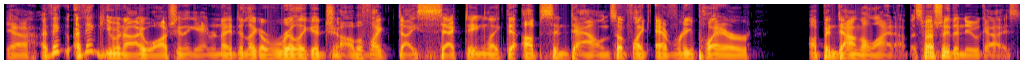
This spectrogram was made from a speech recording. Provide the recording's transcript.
Yeah, I think I think you and I watching the game I did like a really good job of like dissecting like the ups and downs of like every player up and down the lineup, especially the new guys.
